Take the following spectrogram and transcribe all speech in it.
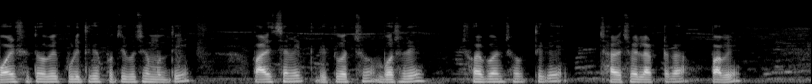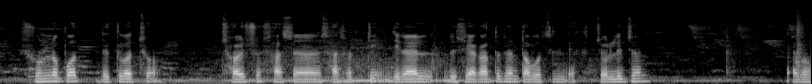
বয়স হতে হবে কুড়ি থেকে পঁচিশ বছরের মধ্যে। পারিশ্রমিক দেখতে পাচ্ছ, বছরে ছয় পয়েন্ট ছয় থেকে সাড়ে ছয় লাখ টাকা পাবে। শূন্য পদ দেখতে পাচ্ছ ছয়শো সাতষট্টি জেনারেল দুশো একাত্তর জন তপশিল চল্লিশ জন। এবং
